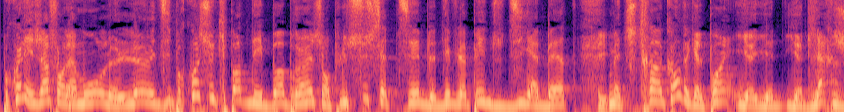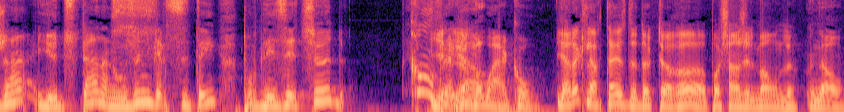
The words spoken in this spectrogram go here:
Pourquoi les gens font l'amour le lundi? Pourquoi ceux qui portent des bas bruns sont plus susceptibles de développer du diabète? Mais tu te rends compte à quel point il y a, il y a- il y a de l'argent, il y a du temps dans nos universités pour des études complètement wacko. Il y en a que leur thèse de doctorat n'a pas changé le monde. Là. Non.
